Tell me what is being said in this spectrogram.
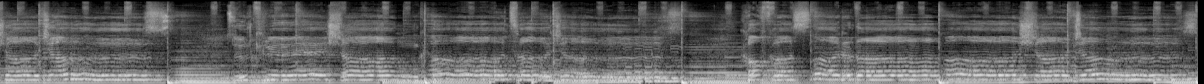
aşacağız Türklüğe şan katacağız. Kafkaslardan aşacağız.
